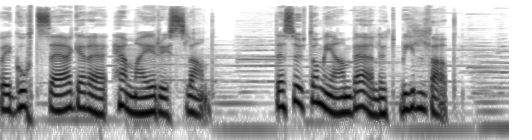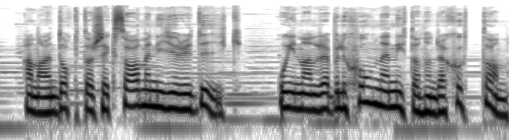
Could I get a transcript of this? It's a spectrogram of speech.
och är godsägare hemma i Ryssland. Dessutom är han välutbildad. Han har en doktorsexamen i juridik och innan revolutionen 1917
